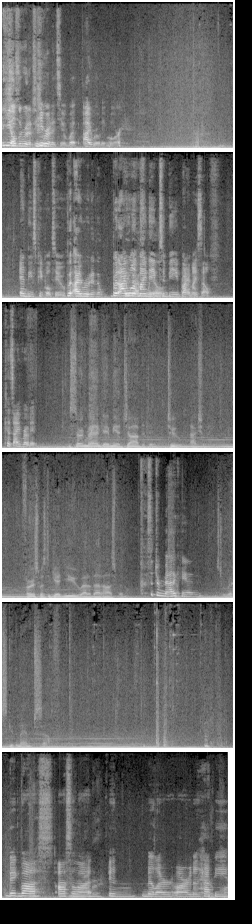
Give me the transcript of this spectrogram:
He also wrote it too. He wrote it too, but I wrote it more. And these people too. But I wrote in the. But I want my wheel. name to be by myself because I wrote it. A certain man gave me a job to do. Two, actually. First was to get you out of that hospital. It's a dramatic hand. Was to rescue the man himself. Big Boss, Ocelot, and Miller are in a happy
